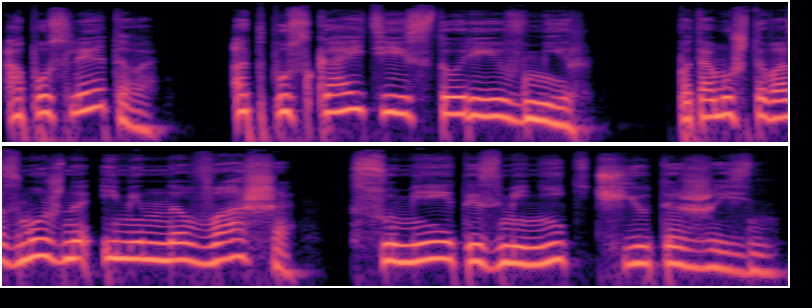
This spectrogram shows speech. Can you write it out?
А после этого отпускайте истории в мир, потому что, возможно, именно ваша сумеет изменить чью-то жизнь.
